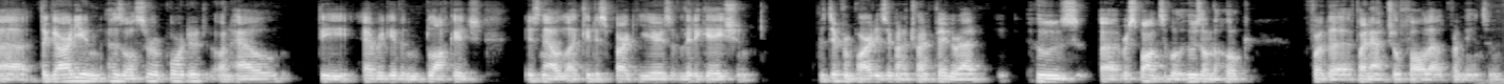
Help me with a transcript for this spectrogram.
Uh, the Guardian has also reported on how the Ever Given blockage is now likely to spark years of litigation. The different parties are going to try and figure out who's uh, responsible, who's on the hook for the financial fallout from the incident.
